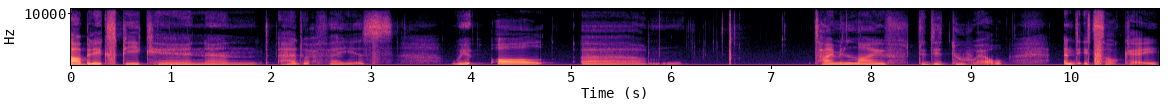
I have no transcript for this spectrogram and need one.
public speaking and هادو حفايس we all um, time in life did it do well and it's okay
